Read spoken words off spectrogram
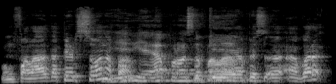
vamos falar da persona, Paulo. é a próxima Porque palavra. A pessoa, agora,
